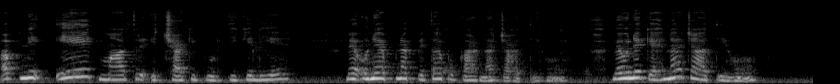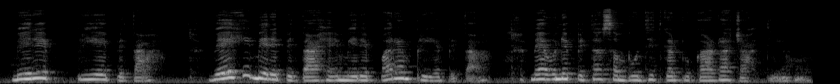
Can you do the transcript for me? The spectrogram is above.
अपनी एकमात्र इच्छा की पूर्ति के लिए मैं उन्हें अपना पिता पुकारना चाहती हूँ। मैं उन्हें कहना चाहती हूँ, मेरे प्रिय पिता वे ही मेरे पिता है, मेरे परम प्रिय पिता। मैं उन्हें पिता संबोधित कर पुकारना चाहती हूँ।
